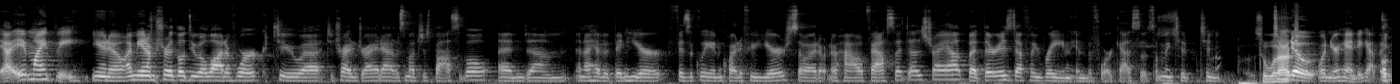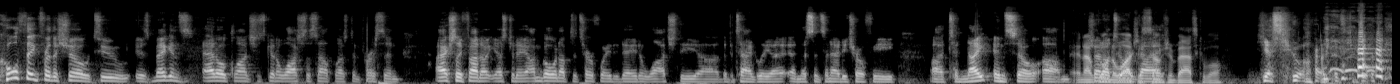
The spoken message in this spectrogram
Yeah, it might be. You know, I mean, I'm sure they'll do a lot of work to uh, to try to dry it out as much as possible. And um, and I haven't been here physically in quite a few years, so I don't know how fast that does dry out. But there is definitely rain in the forecast, so it's something to to, So what to I- note when you're handicapping. A cool thing for the show too is Megan's at Oak Lawn. She's going to watch the Southwest in person. I actually found out yesterday. I'm going up to Turfway today to watch the uh, the Battaglia and the Cincinnati Trophy uh, tonight. And so, um, And I'm going out to watch Assumption basketball. Yes, you are. That's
